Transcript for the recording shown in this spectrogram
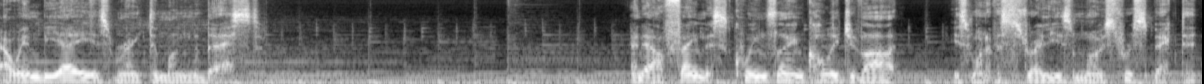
Our MBA is ranked among the best. And our famous Queensland College of Art is one of Australia's most respected.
